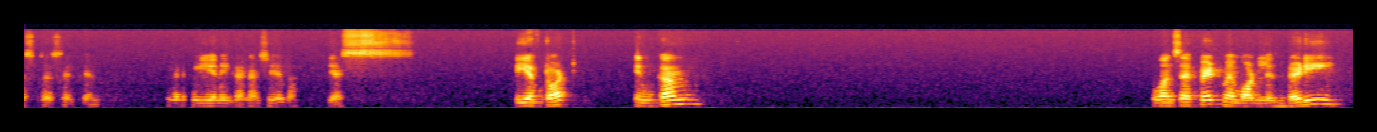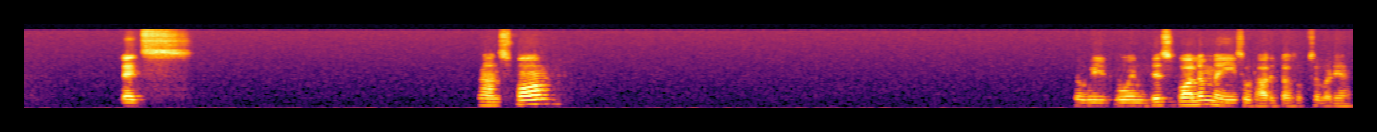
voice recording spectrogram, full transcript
just a second मेरे को ये नहीं करना चाहिए था। Yes P F dot income one separate my model is ready let's transform तो will go in this column मैं ये उठा देता हूँ सबसे बढ़िया।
